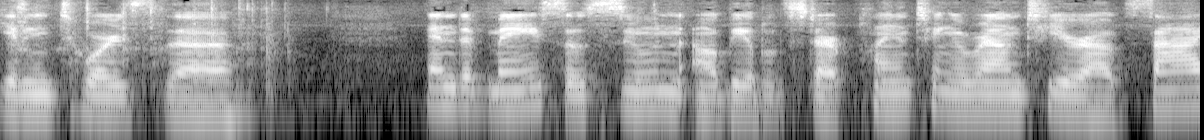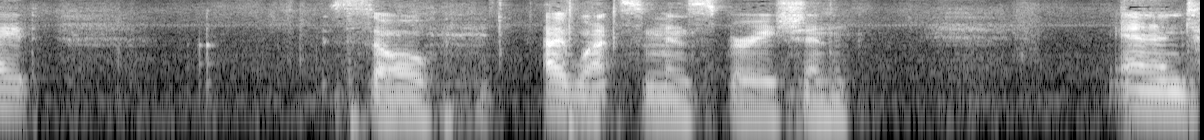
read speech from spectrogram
getting towards the end of May, so soon I'll be able to start planting around here outside. So I want some inspiration. And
